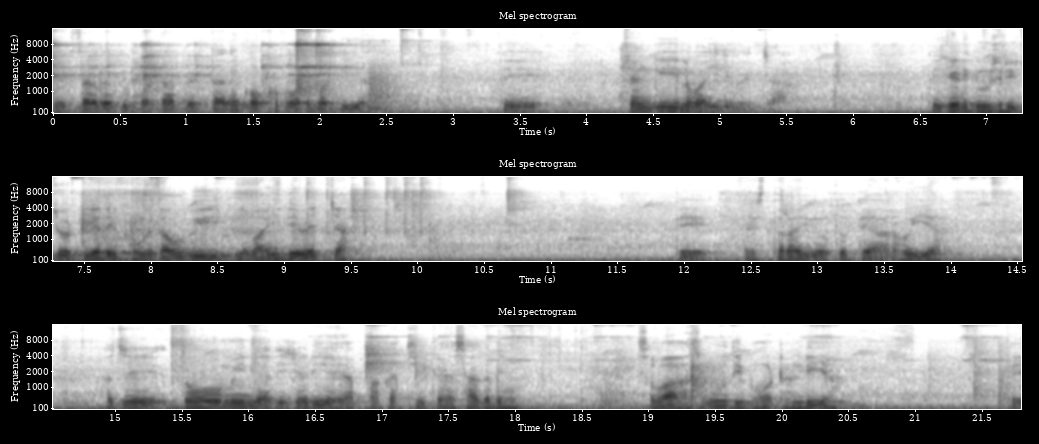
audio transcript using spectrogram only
ਦੇਖ ਸਕਦੇ ਹੋ ਤੁਸੀਂ ਵੱਡਾ ਪੇਟਾ ਤੇ ਕੁੱਖ ਬਹੁਤ ਵੱਡੀ ਆ। ਤੇ ਚੰਗੀ ਲਵਾਈ ਦੇ ਵਿੱਚ ਆ। ਤੇ ਜਿਹੜੀ ਦੂਸਰੀ ਝੋਟੀ ਆ, ਦੇਖੋਗੇ ਤਾਂ ਉਹ ਵੀ ਲਵਾਈ ਦੇ ਵਿੱਚ ਆ। ਤੇ ਇਸ ਤਰ੍ਹਾਂ ਹੀ ਦੋਸਤੋ ਤਿਆਰ ਹੋਈ ਆ। ਅਜੇ 2 ਮਹੀਨਿਆਂ ਦੀ ਜਿਹੜੀ ਇਹ ਆਪਾਂ ਕੱਚੀ ਕਹਿ ਸਕਦੇ ਹਾਂ, ਸੁਭਾਅ ਸੁਭੂ ਦੀ ਬਹੁਤ ਠੰਡੀ ਆ ਤੇ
